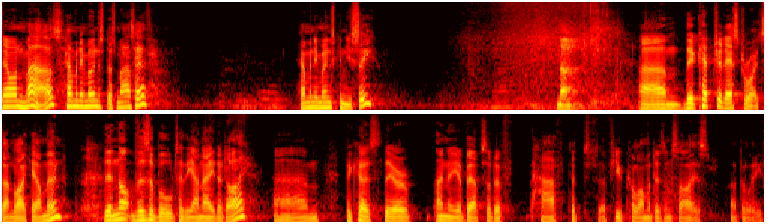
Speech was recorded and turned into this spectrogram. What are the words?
Now, on Mars, how many moons does Mars have? How many moons can you see? None. Um, they're captured asteroids, unlike our moon. They're not visible to the unaided eye. Um, because they're only about sort of half to a few kilometres in size, I believe.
